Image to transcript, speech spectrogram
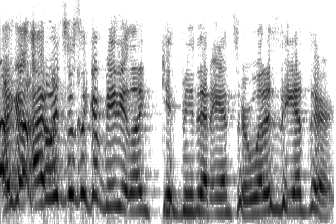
I, got, I was just like immediately like give me that answer. What is the answer?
